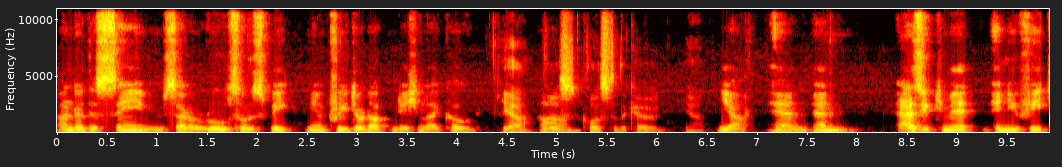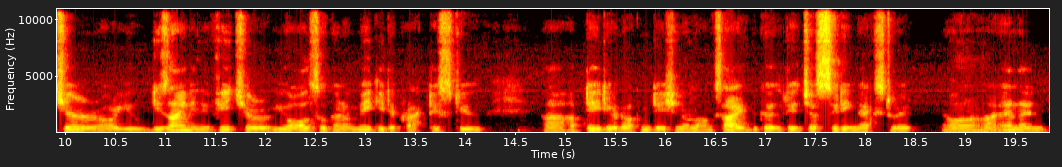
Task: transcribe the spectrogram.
under the same set of rules, so to speak. You know, treat your documentation like code. Yeah, close Um, close to the code. Yeah. Yeah, and and as you commit a new feature or you design a new feature, you also kind of make it a practice to uh, update your documentation alongside because it is just sitting next to it, uh, and then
